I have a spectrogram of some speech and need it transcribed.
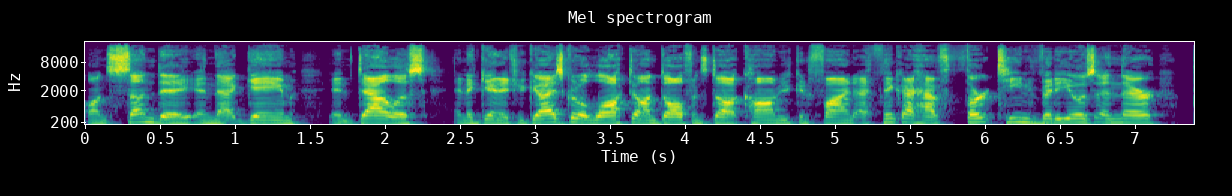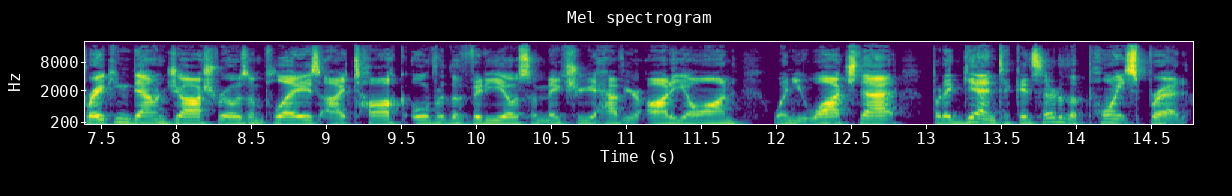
on Sunday in that game in Dallas. And again, if you guys go to lockedondolphins.com, you can find, I think I think I have 13 videos in there breaking down Josh Rosen plays. I talk over the video, so make sure you have your audio on when you watch that. But again, to consider the point spread,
